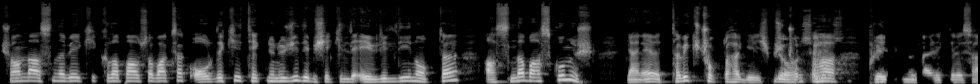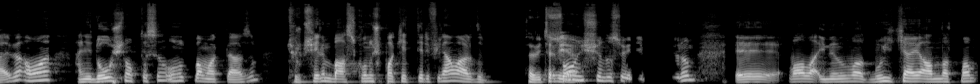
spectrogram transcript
şu anda aslında belki Clubhouse'a baksak oradaki teknoloji de bir şekilde evrildiği nokta aslında bas konuş. Yani evet tabii ki çok daha gelişmiş, Doğru çok daha premium özelliklere sahip ama hani doğuş noktasını unutmamak lazım. Turkcell'in bas konuş paketleri filan vardı. Tabii, tabii Son ya. şunu söyleyeyim istiyorum. Eee, valla inanılmaz bu hikâyeyi anlatmam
